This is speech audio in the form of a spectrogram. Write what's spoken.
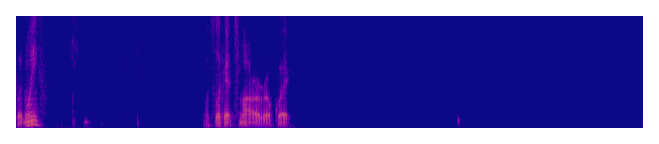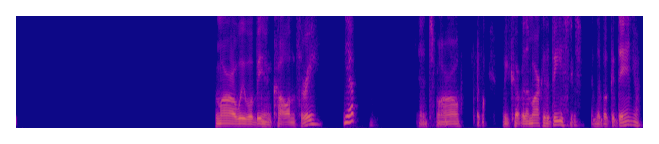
wouldn't we? Let's look at tomorrow real quick. Tomorrow we will be in column three. Yep. And tomorrow we cover the mark of the beast in the book of Daniel,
